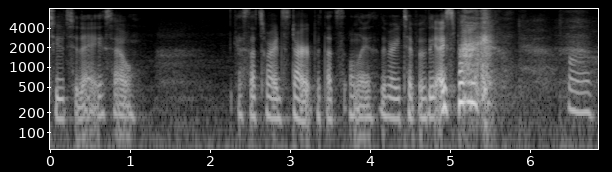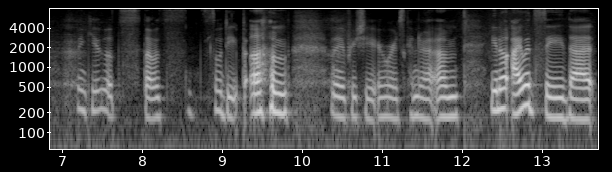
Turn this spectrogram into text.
to today. So I guess that's where I'd start, but that's only the very tip of the iceberg. Uh, thank you. That's that was so deep. Um, and I appreciate your words, Kendra. Um, you know, I would say that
